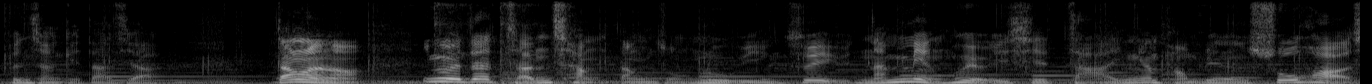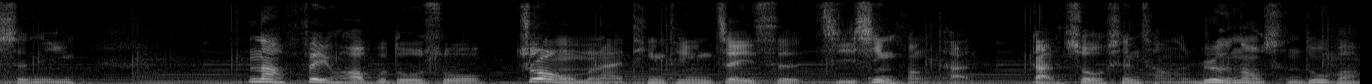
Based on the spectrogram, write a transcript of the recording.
分享给大家。当然啊，因为在展场当中录音，所以难免会有一些杂音跟旁边人说话的声音。那废话不多说，就让我们来听听这一次即兴访谈，感受现场的热闹程度吧。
